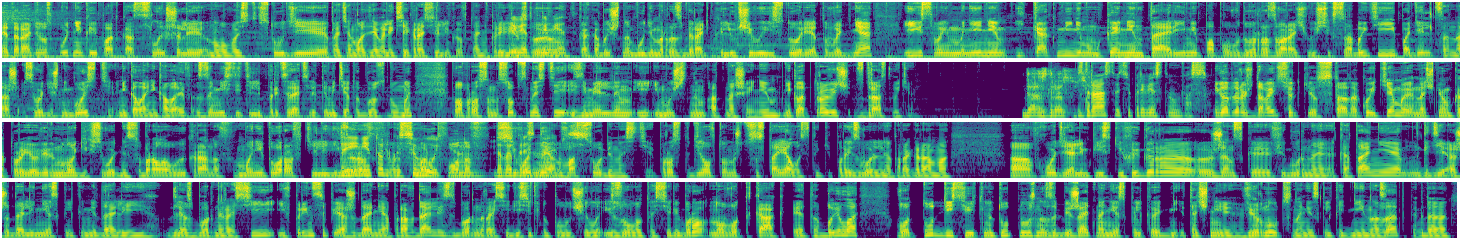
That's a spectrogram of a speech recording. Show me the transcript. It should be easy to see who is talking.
Speaker 1: Это «Радио Спутник» и подкаст «Слышали новость». В студии Татьяна Ладеева, Алексей Красильников. Тань, приветствую.
Speaker 2: Привет, привет.
Speaker 1: Как обычно, будем разбирать ключевые истории этого дня и своим мнением и, как минимум, комментариями по поводу разворачивающих событий поделится наш сегодняшний гость Николай Николаев, заместитель председателя Комитета Госдумы по вопросам собственности, земельным и имущественным отношениям. Николай Петрович, здравствуйте.
Speaker 3: Да, здравствуйте.
Speaker 2: Здравствуйте, приветствуем вас.
Speaker 1: Николай Петрович, давайте все-таки с такой темы начнем, которая, я уверен, многих сегодня собрала у экранов мониторов, телевизоров,
Speaker 2: да и не только
Speaker 1: смартфонов.
Speaker 2: Сегодня, Давай
Speaker 1: сегодня
Speaker 2: признаемся.
Speaker 1: в особенности. Просто дело в том, что состоялась таки произвольная программа в ходе Олимпийских игр э, женское фигурное катание, где ожидали несколько медалей для сборной России, и, в принципе, ожидания оправдались. Сборная России действительно получила и золото, и серебро, но вот как это было, вот тут действительно, тут нужно забежать на несколько дней, точнее, вернуться на несколько дней назад, когда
